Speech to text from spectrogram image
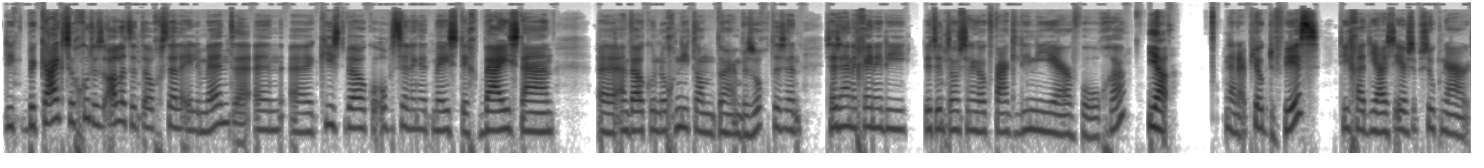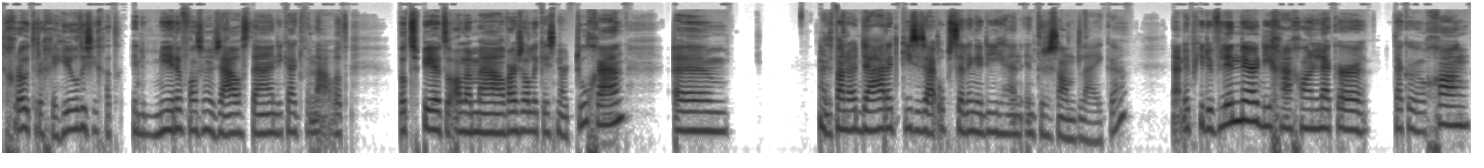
die bekijkt zo goed als alle tentoongestelde elementen en kiest welke opstellingen het meest dichtbij staan. Uh, en welke nog niet dan daarin bezocht is. En zij zijn degene die de tentoonstelling ook vaak lineair volgen. Ja. Nou, dan heb je ook de vis. Die gaat juist eerst op zoek naar het grotere geheel. Dus die gaat in het midden van zo'n zaal staan. Die kijkt van, nou, wat, wat speelt er allemaal? Waar zal ik eens naartoe gaan? Um, en vanuit daaruit kiezen zij opstellingen die hen interessant lijken. Nou, dan heb je de vlinder. Die gaan gewoon lekker, lekker hun gang.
